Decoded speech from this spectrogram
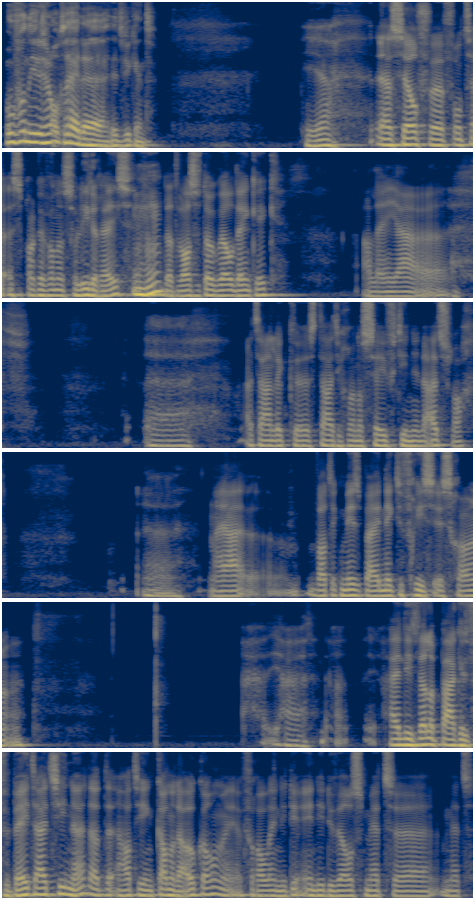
Hoe vond jullie zijn optreden dit weekend? Ja, ja zelf uh, vond, sprak hij van een solide race. Mm -hmm. Dat was het ook wel, denk ik. Alleen ja uiteindelijk uh, staat hij gewoon als 17 in de uitslag. Uh, nou ja, wat ik mis bij Nick de Vries is gewoon... Uh, ja, hij liet wel een paar keer de verbeterheid zien. Hè? Dat had hij in Canada ook al. Vooral in die, in die duels met, met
